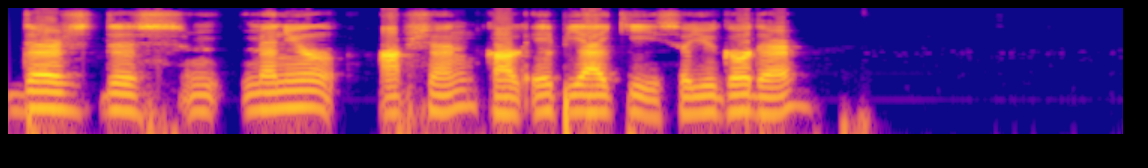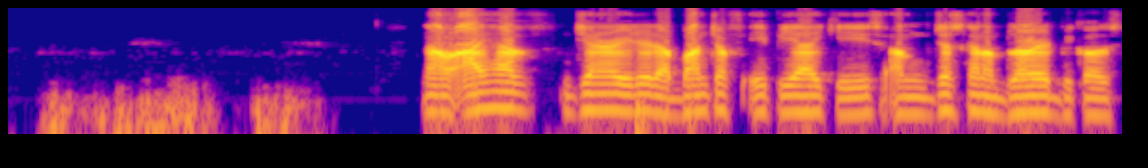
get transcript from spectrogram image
there's this menu option called API key. So you go there now I have generated a bunch of API keys. I'm just gonna blur it because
